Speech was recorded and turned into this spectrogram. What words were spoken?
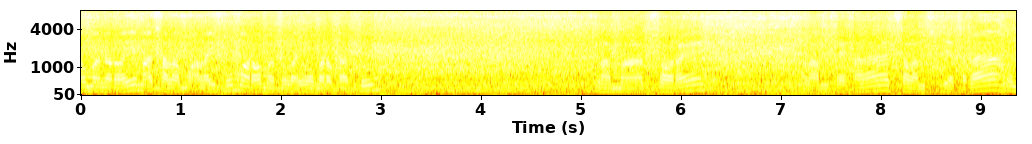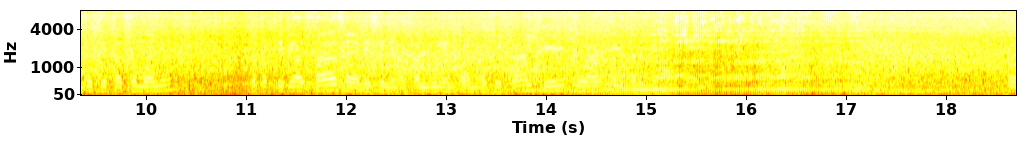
Bismillahirrahmanirrahim. Assalamualaikum warahmatullahi wabarakatuh. Selamat sore. Salam sehat, salam sejahtera untuk kita semuanya. Seperti biasa saya di sini akan menginformasikan situasi terkini ke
